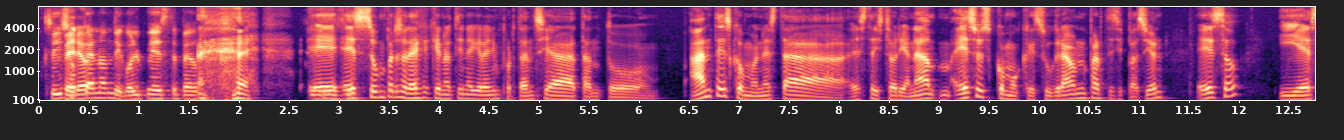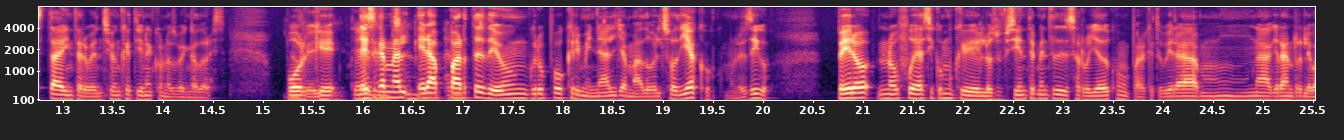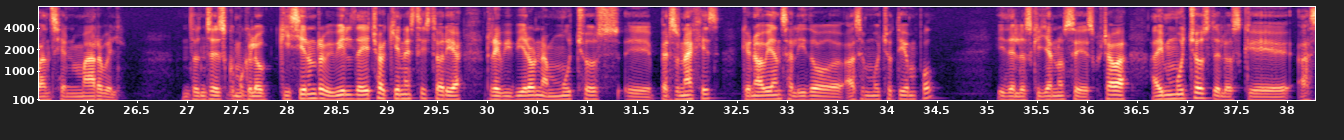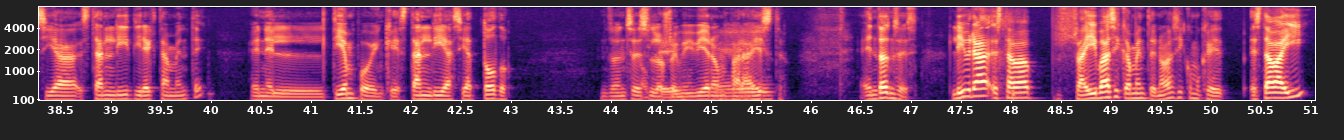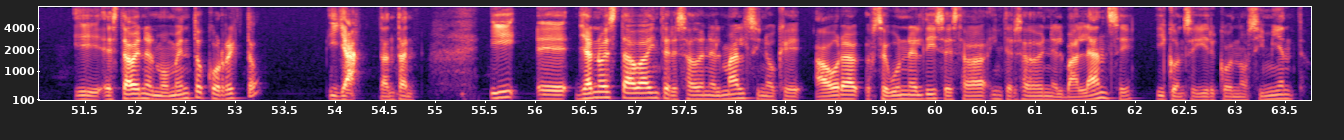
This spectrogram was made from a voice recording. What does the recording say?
Se hizo Pero- canon de golpe este pedo. Eh, sí. Es un personaje que no tiene gran importancia tanto antes como en esta, esta historia. Nada, eso es como que su gran participación. Eso y esta intervención que tiene con los Vengadores. Porque Ok. ese carnal Intervención. era parte de un grupo criminal llamado el Zodíaco, como les digo. Pero no fue así como que lo suficientemente desarrollado como para que tuviera una gran relevancia en Marvel. Entonces, como que lo quisieron revivir. De hecho, aquí en esta historia revivieron a muchos eh, personajes que no habían salido hace mucho tiempo y de los que ya no se escuchaba. Hay muchos de los que hacía Stan Lee directamente en el tiempo en que Stan Lee hacía todo. Entonces los revivieron para esto. Entonces, Libra estaba pues, ahí básicamente, ¿no? Así como que estaba ahí y estaba en el momento correcto y ya, tan tan. Y eh, ya no estaba interesado en el mal, sino que ahora, según él dice, estaba interesado en el balance y conseguir conocimiento.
